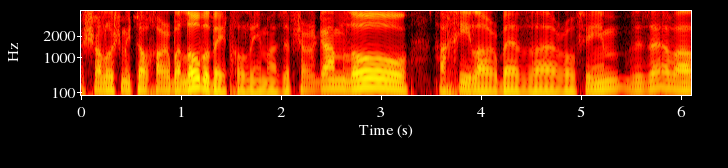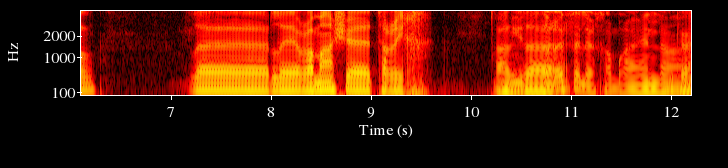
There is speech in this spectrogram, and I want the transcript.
שלוש מתוך ארבע לא בבית חולים, אז אפשר גם לא הכי לערבב אה, רופאים וזה, אבל ל- לרמה שצריך. אני אה, אצטרף אליך, בריין, ל- אוקיי.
